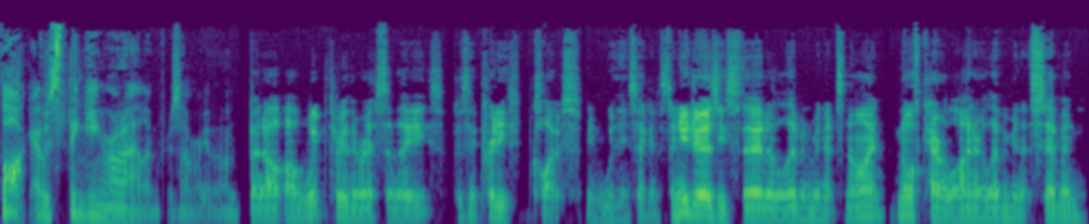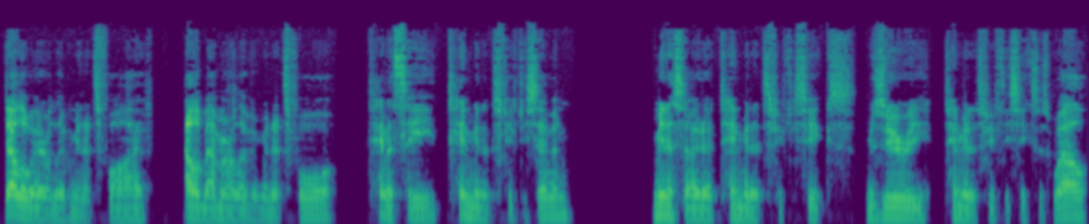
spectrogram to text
Fuck, I was thinking Rhode Island for some reason. But I'll, I'll whip through the rest of these because they're pretty close in, within seconds. So New Jersey's third at 11 minutes 9. North Carolina, 11 minutes 7. Delaware, 11 minutes 5. Alabama, 11 minutes 4. Tennessee, 10 minutes 57. Minnesota, 10 minutes 56. Missouri, 10 minutes 56 as well.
